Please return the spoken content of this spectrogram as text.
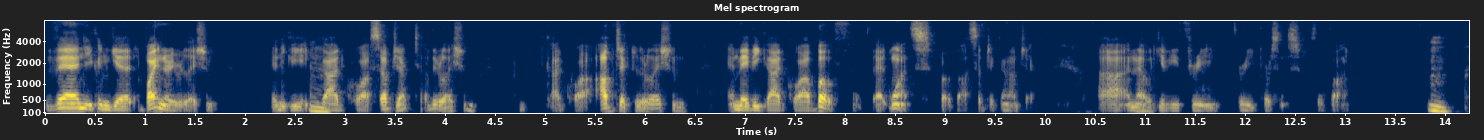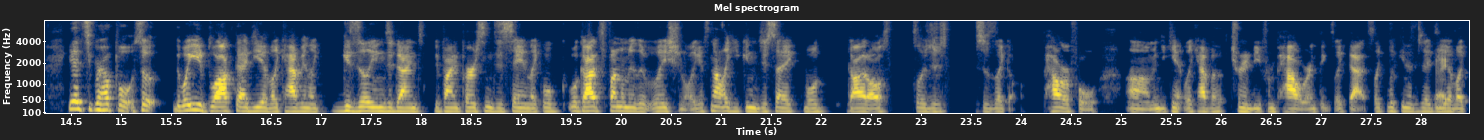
then you can get a binary relation. And you can get mm. God qua subject of the relation, God qua object of the relation, and maybe God qua both at once, both subject and object. Uh, and that would give you three three persons. So thought. Mm. Yeah, it's super helpful. So the way you block the idea of like having like gazillions of divine, divine persons is saying like, well, well, God's fundamentally relational. Like it's not like you can just say, well, God also just is like powerful, um, and you can't like have a trinity from power and things like that. It's like looking at this idea right. of like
